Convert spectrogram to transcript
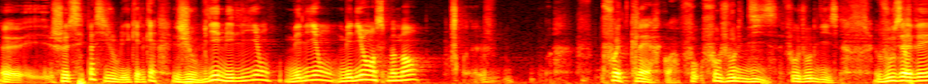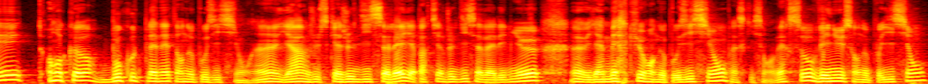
je ne sais pas si j'ai oublié quelqu'un. J'ai oublié mes lions. Mes lions. Mes lions en ce moment, faut être clair, quoi. Faut, faut que je vous le dise. Faut que je vous le dise. Vous avez encore beaucoup de planètes en opposition. Hein. Il y a jusqu'à jeudi Soleil, à partir de jeudi ça va aller mieux. Euh, il y a Mercure en opposition, parce qu'ils sont en verso, Vénus en opposition,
